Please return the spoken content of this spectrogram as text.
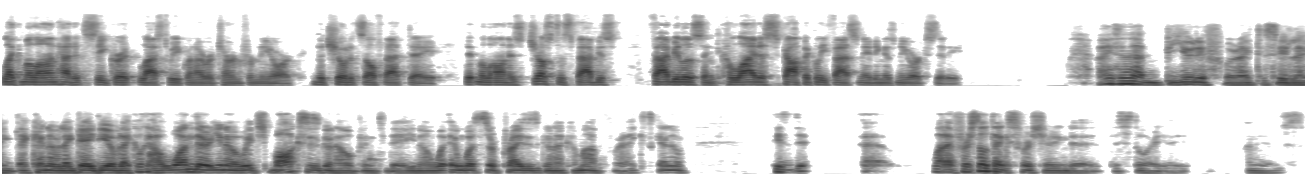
Like Milan had its secret last week when I returned from New York that showed itself that day, that Milan is just as fabulous, fabulous and kaleidoscopically fascinating as New York City. Isn't that beautiful, right? To see like that kind of like the idea of like, okay, I wonder, you know, which box is gonna open today, you know, and what surprise is gonna come up for. Like it's kind of, is the, uh, well, first of all, thanks for sharing the the story. I, I mean, it was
